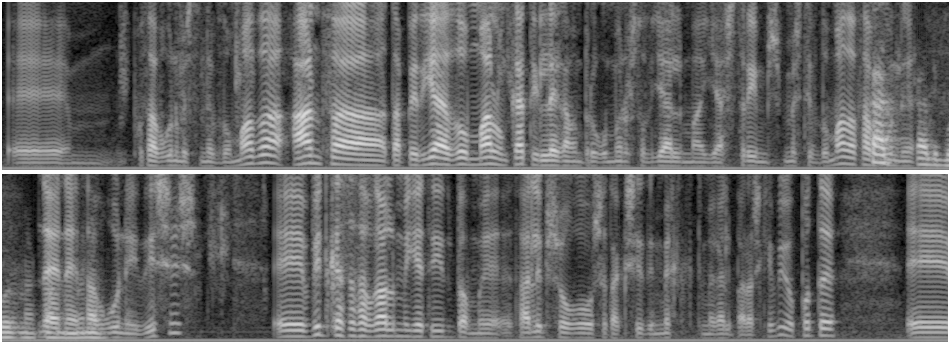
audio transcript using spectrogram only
ε, που θα βγουν μες στην εβδομάδα. Αν θα, τα παιδιά εδώ, μάλλον κάτι λέγαμε προηγουμένως στο διάλειμμα για streams μες στη εβδομάδα, θα Κάτι, βγουν κάτι μπορεί να ναι, κάνουμε. ναι, θα βγουν ειδήσεις. Ε, Βίτκαστα θα βγάλουμε γιατί είπαμε, θα λείψω εγώ σε ταξίδι μέχρι και τη Μεγάλη Παρασκευή. Οπότε ε,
